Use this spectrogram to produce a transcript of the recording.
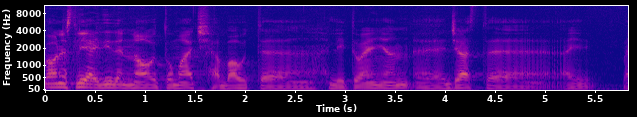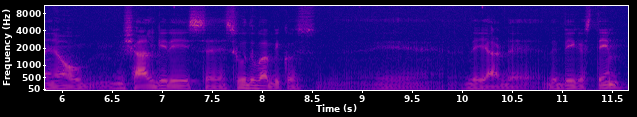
honestly, I didn't know too much about uh, Lithuanian. Uh, just uh, I, I know Žalgiris, uh, Sūduva because they are the, the biggest team.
